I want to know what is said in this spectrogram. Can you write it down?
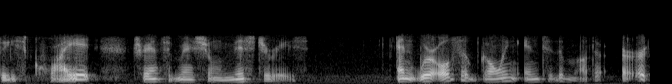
these quiet transformational mysteries. And we're also going into the Mother Earth.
